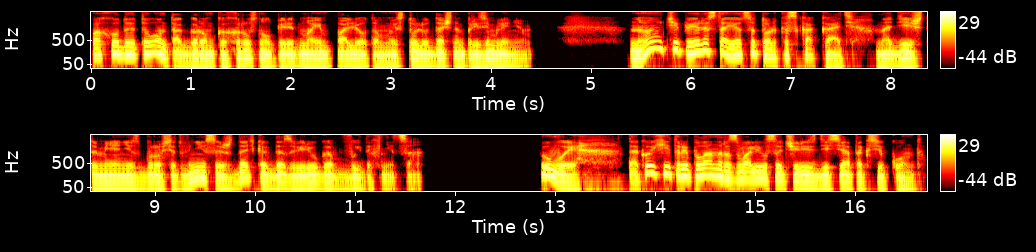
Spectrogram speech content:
Походу, это он так громко хрустнул перед моим полетом и столь удачным приземлением. Ну, теперь остается только скакать, надеясь, что меня не сбросят вниз и ждать, когда зверюга выдохнется. Увы, такой хитрый план развалился через десяток секунд.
